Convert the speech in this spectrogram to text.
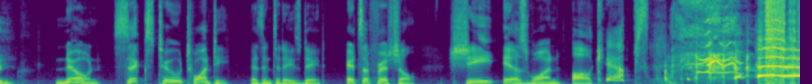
noon six to twenty, is in today's date. It's official. She is one. All caps.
